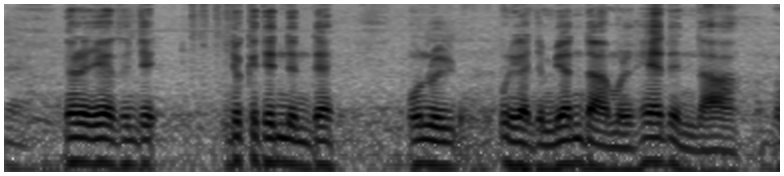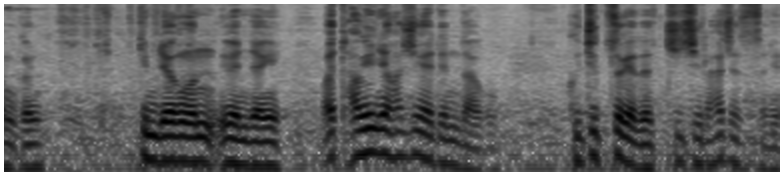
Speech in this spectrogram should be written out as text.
네. 연회장에서 이제 이렇게 됐는데 오늘 우리가 좀 면담을 해야 된다. 그러니까 김정은 위원장이 아, 당연히 하셔야 된다고 그 즉석에서 지시를 하셨어요.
